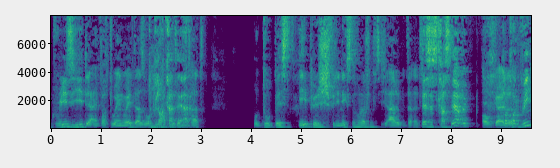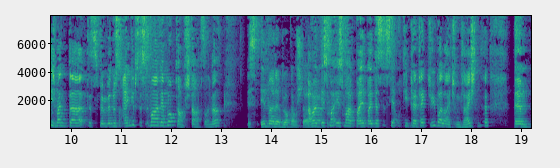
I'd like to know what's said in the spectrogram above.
Greasy, der einfach Dwayne Wade da so Geblockt hat, ja. hat. Und du bist episch für die nächsten 150 Jahre im Internet. Das ist krass. Ja, Auch geil, von, von Green, ich meine, da, das, wenn, wenn du es eingibst, ist immer der Block am Start, so, ne? Ist immer der Block am Start. Aber ist mal, ist mal, weil, weil das ist ja auch die perfekte Überleitung gleich, ne? Ähm,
